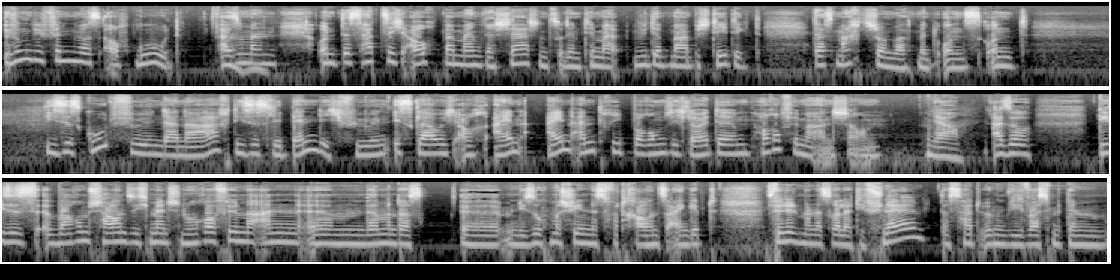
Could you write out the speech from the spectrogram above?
irgendwie finden wir es auch gut. Also man, und das hat sich auch bei meinen Recherchen zu dem Thema wieder mal bestätigt. Das macht schon was mit uns. Und dieses Gutfühlen danach, dieses lebendig fühlen, ist, glaube ich, auch ein, ein Antrieb, warum sich Leute Horrorfilme anschauen. Ja, also dieses, warum schauen sich Menschen Horrorfilme an, ähm, wenn man das in die Suchmaschinen des Vertrauens eingibt, findet man das relativ schnell. Das hat irgendwie was mit dem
